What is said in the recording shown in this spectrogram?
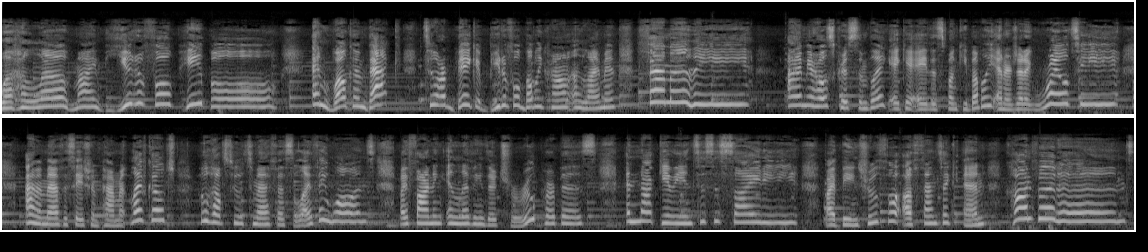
Well, hello, my beautiful people, and welcome back to our big, beautiful Bubbly Crown Alignment family. I'm your host, Kristen Blake, aka the Spunky Bubbly Energetic Royalty. I'm a manifestation empowerment life coach who helps people to manifest the life they want by finding and living their true purpose and not giving in to society by being truthful, authentic, and confident.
